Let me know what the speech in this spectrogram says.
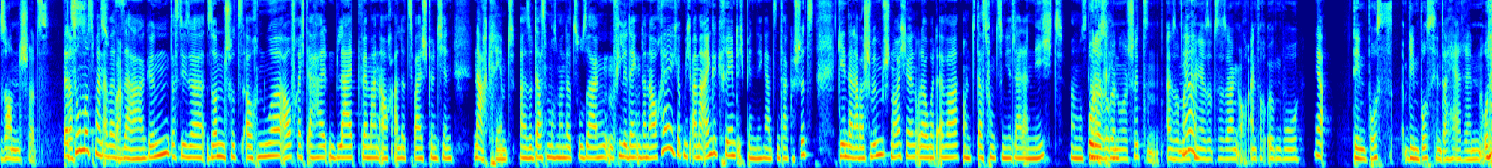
Sonnenschutz. Dazu Das muss man aber super. sagen, dass dieser Sonnenschutz auch nur aufrechterhalten bleibt, wenn man auch alle zwei Stündchen nachcremt. Also das muss man dazu sagen. Viele denken dann auch, hey, ich habe mich einmal eingecremt, ich bin den ganzen Tag geschützt, gehen dann aber schwimmen, schnorcheln oder whatever. Und das funktioniert leider nicht. Man muss Oder nachcremen. sogar nur schwitzen. Also man Ja. kann ja sozusagen auch einfach irgendwo Ja, den Bus, dem Bus hinterherrennen oder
